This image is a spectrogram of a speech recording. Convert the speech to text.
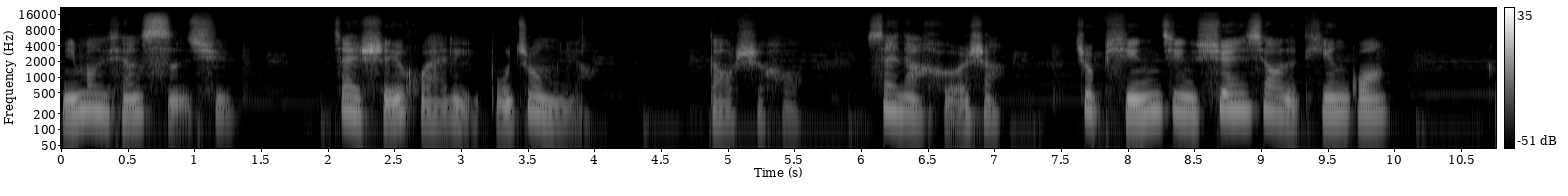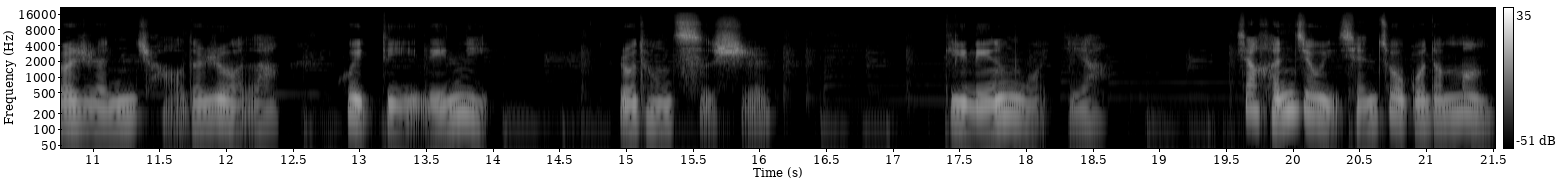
你梦想死去，在谁怀里不重要。到时候，塞纳河上，这平静喧嚣的天光和人潮的热浪会抵临你，如同此时。抵邻我一样，像很久以前做过的梦，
